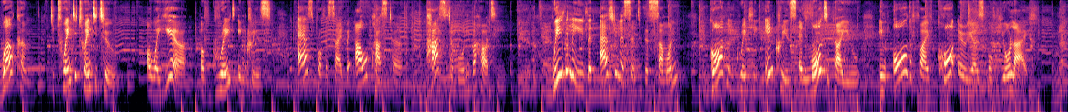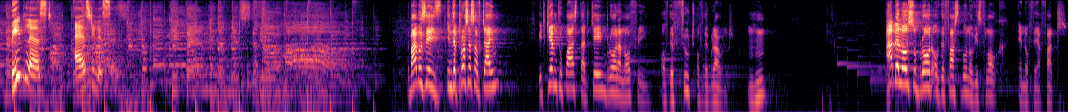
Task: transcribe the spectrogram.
Welcome to 2022, our year of great increase, as prophesied by our pastor, Pastor Bonnie Bahati. We believe that as you listen to this sermon, God will greatly increase and multiply you in all the five core areas of your life. Be blessed as you listen. The Bible says, in the process of time, it came to pass that Cain brought an offering of the fruit of the ground. Mhm. Abel also brought of the firstborn of his flock and of their fat.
